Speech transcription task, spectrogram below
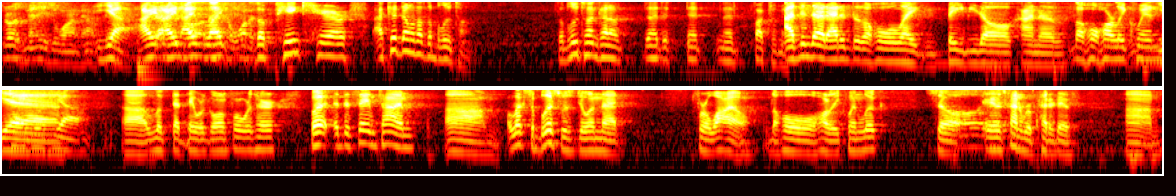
Throw as many as you want now. Yeah, I, That's I, I like the see. pink hair. I could have done without the blue tongue. The blue tongue kind of that, that, that fucked with me. I think that added to the whole like baby doll kind of the whole Harley Quinn. type yeah of, yeah. uh, look that they were going for with her. But at the same time, um, Alexa Bliss was doing that for a while, the whole Harley Quinn look. So Oh, it was kind of repetitive. Um,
